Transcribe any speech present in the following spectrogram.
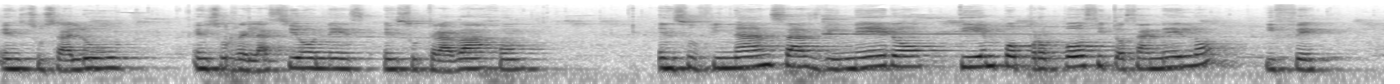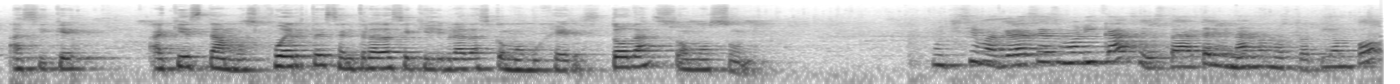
en su salud, en sus relaciones, en su trabajo, en sus finanzas, dinero, tiempo, propósitos, anhelo y fe. Así que aquí estamos, fuertes, centradas y equilibradas como mujeres. Todas somos uno. Muchísimas gracias, Mónica. Se está terminando nuestro tiempo,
